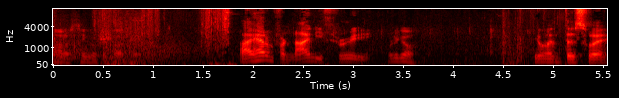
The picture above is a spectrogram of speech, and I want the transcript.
Not a single shot hit. I had him for 93. Where'd he go? He went this way.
